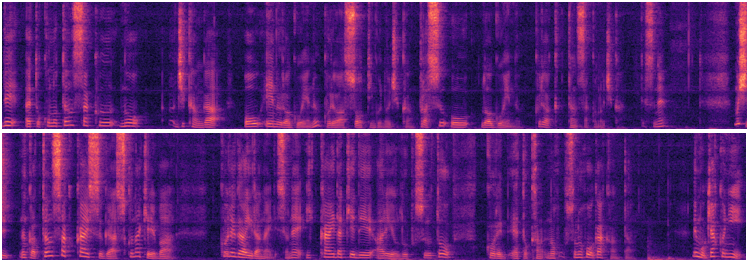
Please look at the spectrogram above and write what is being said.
で、えっと、この探索の時間が on log n、これはソーティングの時間、プラス o log n、これは探索の時間ですね。もし、なんか探索回数が少なければ、これがいらないですよね。一回だけであれをループすると、これ、えっと、かのその方が簡単。でも逆に、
